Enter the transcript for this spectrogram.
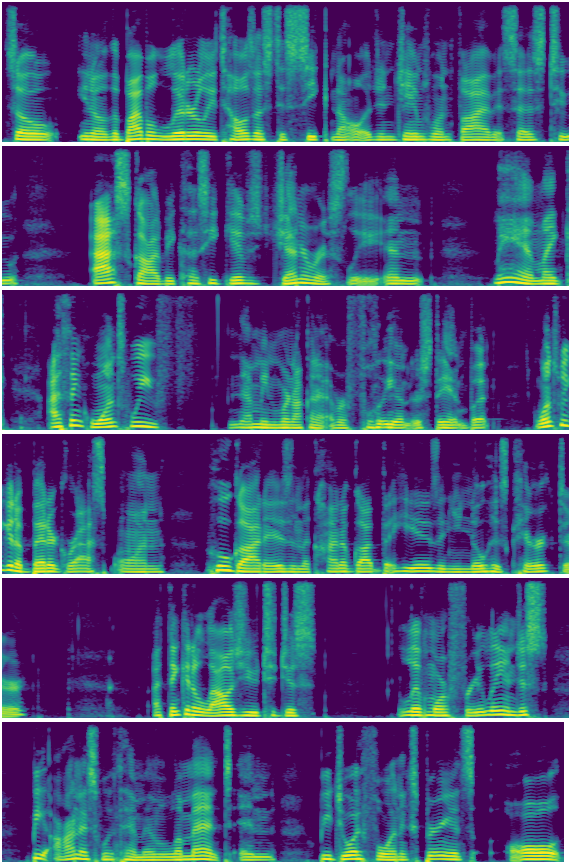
So, you know, the Bible literally tells us to seek knowledge. In James 1 5, it says to ask God because he gives generously. And man, like, I think once we, I mean, we're not going to ever fully understand, but once we get a better grasp on who God is and the kind of God that he is, and you know his character, I think it allows you to just live more freely and just be honest with him and lament and be joyful and experience all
